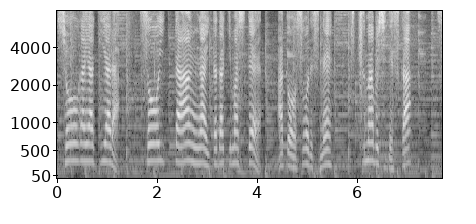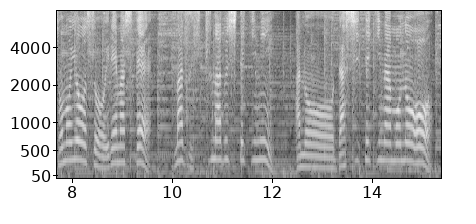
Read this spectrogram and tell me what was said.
生姜焼きやらそういった案がいただきましてあとそうですねひつまぶしですか？その要素を入れましてまずひつまぶし的にあのー、だし的なものを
